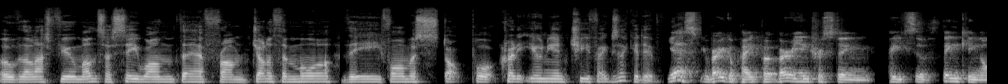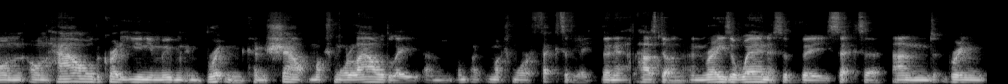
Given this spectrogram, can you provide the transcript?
over the last few months. I see one there from Jonathan Moore, the former Stockport Credit Union chief executive. Yes, very good paper, very interesting piece of thinking on on how the credit union movement in Britain can shout much more loudly and much more effectively than it has done and raise awareness of the sector and bring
